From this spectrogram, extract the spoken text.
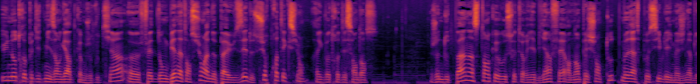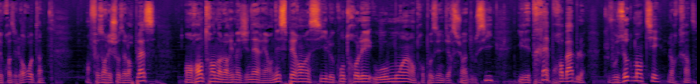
Une autre petite mise en garde comme je vous tiens, euh, faites donc bien attention à ne pas user de surprotection avec votre descendance. Je ne doute pas un instant que vous souhaiteriez bien faire en empêchant toute menace possible et imaginable de croiser leur route. Hein. En faisant les choses à leur place, en rentrant dans leur imaginaire et en espérant ainsi le contrôler ou au moins en proposer une version adoucie, il est très probable que vous augmentiez leur crainte.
